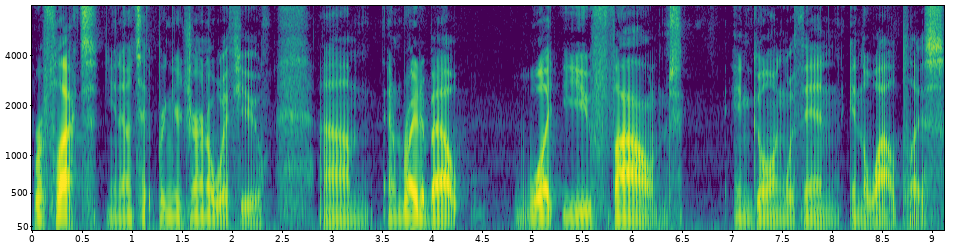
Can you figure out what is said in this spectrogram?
reflect. You know, t- bring your journal with you, um, and write about what you found in going within in the wild place.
